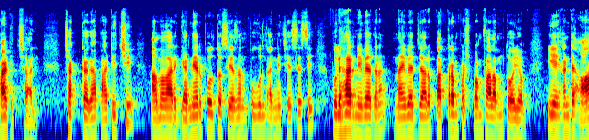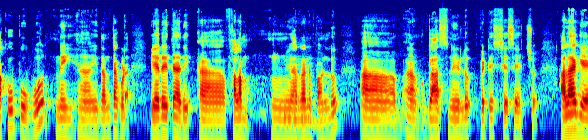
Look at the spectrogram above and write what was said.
పాటించాలి. చక్కగా పాటించి అమ్మవారికి గన్నేరు పూలతో సీజన్ పువ్వులతో అన్నీ చేసేసి పులిహార నివేదన నైవేద్యాలు పత్రం పుష్పం ఫలం తోయం ఈ అంటే ఆకు పువ్వు నెయ్యి ఇదంతా కూడా ఏదైతే అది ఫలం ఎర్రని పండు గ్లాస్ నీళ్ళు పెట్టేసి చేసేయచ్చు. అలాగే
